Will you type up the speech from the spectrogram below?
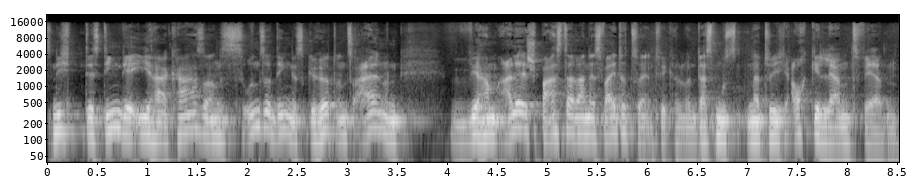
Ist nicht das Ding der IHK, sondern es ist unser Ding. Es gehört uns allen und wir haben alle Spaß daran, es weiterzuentwickeln. Und das muss natürlich auch gelernt werden.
